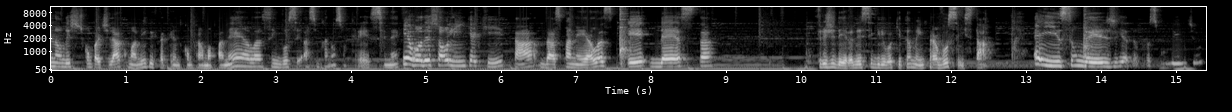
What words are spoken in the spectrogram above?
não deixe de compartilhar com uma amiga que tá querendo comprar uma panela, assim você, assim o canal só cresce, né? E eu vou deixar o link aqui, tá? Das panelas e desta frigideira desse grill aqui também para vocês, tá? É isso, um beijo e até o próximo vídeo.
